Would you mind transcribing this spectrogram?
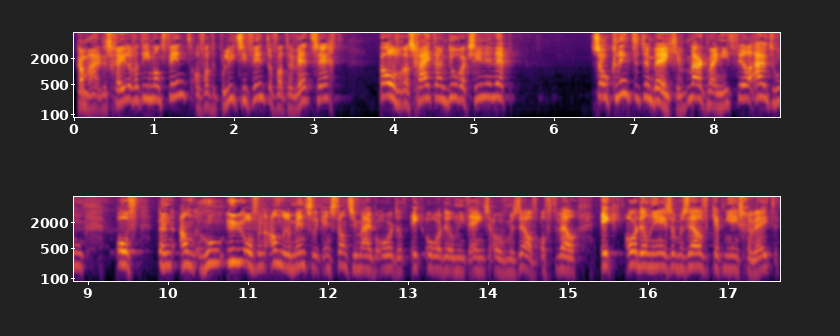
Kan mij dus schelen wat iemand vindt, of wat de politie vindt, of wat de wet zegt. Maar overal scheid aan, doe wat ik zin in heb. Zo klinkt het een beetje. Maakt mij niet veel uit hoe, of een, hoe u of een andere menselijke instantie mij beoordeelt. Ik oordeel niet eens over mezelf. Oftewel, ik oordeel niet eens over mezelf, ik heb niet eens geweten.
